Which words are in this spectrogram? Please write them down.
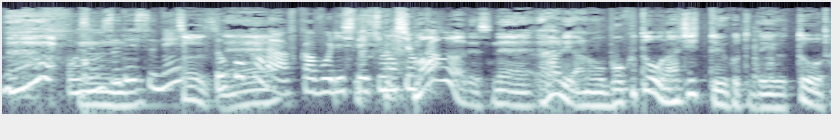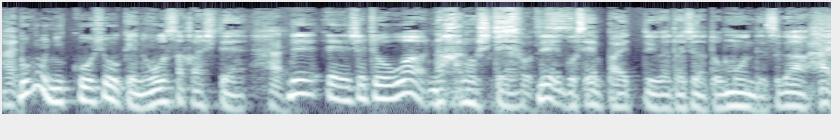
ねえ、お上手ですね。うんね。どこから深掘りしていきましょうか？まずはですね、やはりあの、僕と同じということで言うと、はい。僕も日興証券の大阪支店、はい。で、えー社長は中野支店。でご先輩っていう形だと思うんですが、はい。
